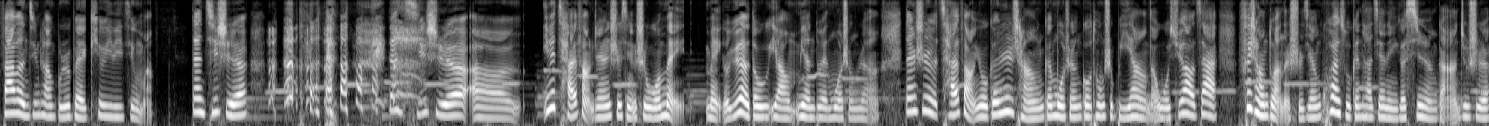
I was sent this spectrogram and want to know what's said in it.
发问经常不是被 Q 一粒镜嘛？但其实，但其实，呃，因为采访这件事情是我每每个月都要面对陌生人，但是采访又跟日常跟陌生人沟通是不一样的。我需要在非常短的时间快速跟他建立一个信任感，就是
